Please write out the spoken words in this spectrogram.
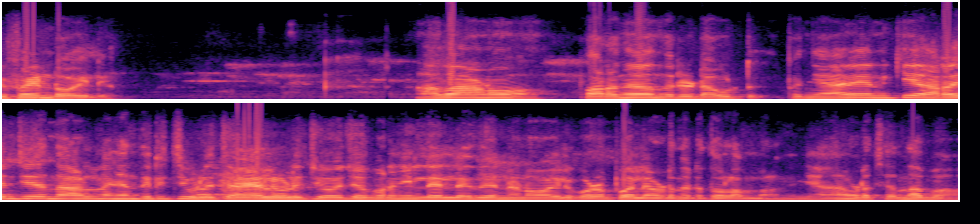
റിഫൈൻഡ് ഓയിൽ അതാണോ പറഞ്ഞതെന്നൊരു ഡൗട്ട് ഇപ്പം ഞാൻ എനിക്ക് അറേഞ്ച് ചെയ്യുന്ന ആളിനെ ഞാൻ തിരിച്ച് വിളിച്ച് അയാൾ വിളിച്ച് ചോദിച്ചാൽ പറഞ്ഞില്ലല്ലോ ഇത് തന്നെയാണ് ഓയിൽ കുഴപ്പമില്ല അവിടെ നിന്ന് എടുത്തോളം പറഞ്ഞു. ഞാൻ അവിടെ ചെന്നപ്പോൾ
